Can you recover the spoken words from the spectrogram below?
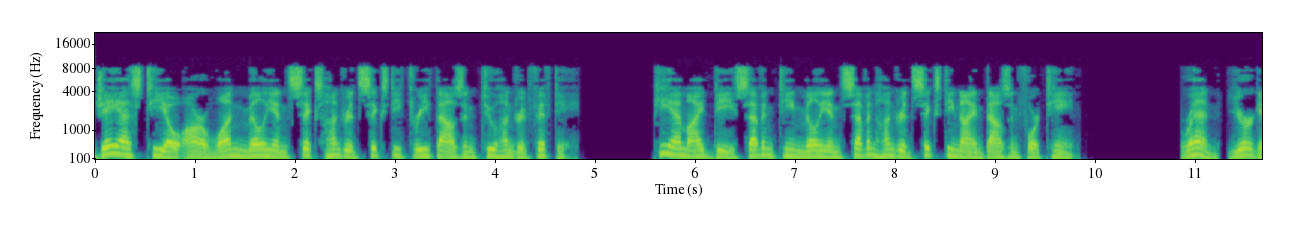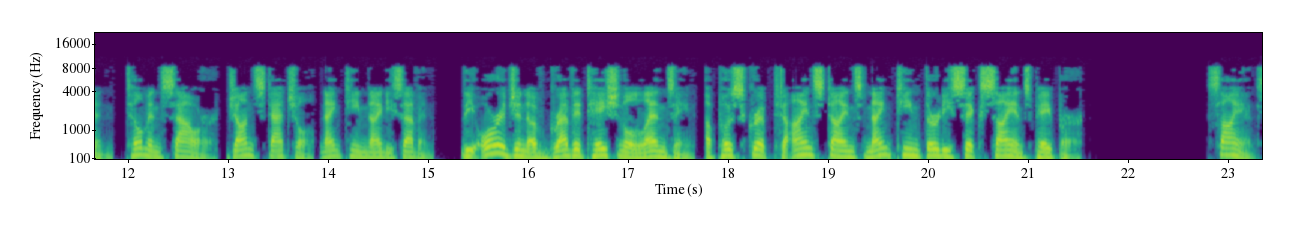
JSTOR 1663250 PMID 17769014 Renn, Jürgen, Tilman Sauer, John Stachel 1997. The Origin of Gravitational Lensing, a postscript to Einstein's 1936 science paper. Science.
